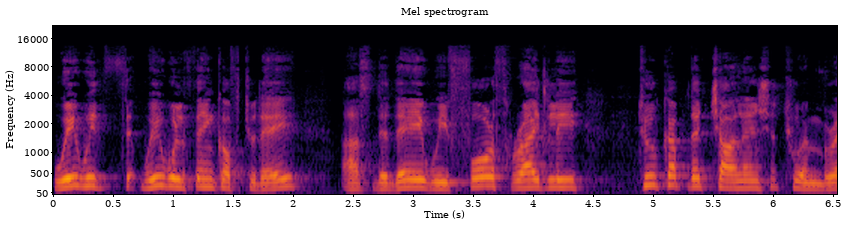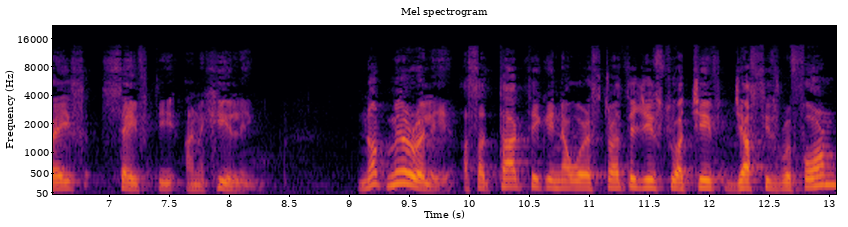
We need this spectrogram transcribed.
we, th- we will think of today as the day we forthrightly took up the challenge to embrace safety and healing. Not merely as a tactic in our strategies to achieve justice reform,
